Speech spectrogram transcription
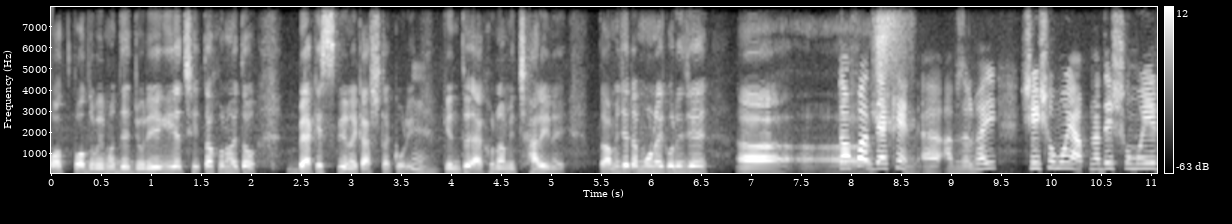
পদ পদবীর মধ্যে জড়িয়ে গিয়েছি তখন হয়তো ব্যাক স্ক্রিনে কাজটা করি। কিন্তু এখন আমি ছাড়ি নাই। তো আমি যেটা মনে করি যে তফাৎ দেখেন আফজাল ভাই সেই সময় আপনাদের সময়ের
